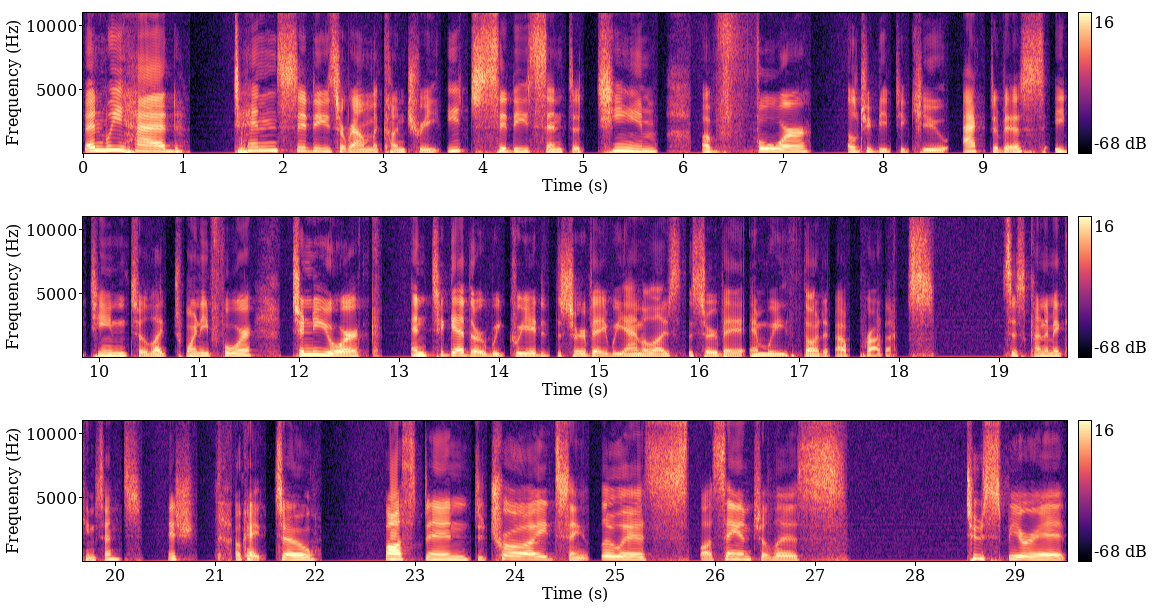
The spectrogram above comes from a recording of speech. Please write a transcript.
Then we had 10 cities around the country. Each city sent a team of four LGBTQ activists, 18 to like 24, to New York. And together we created the survey, we analyzed the survey, and we thought about products. Is this kind of making sense ish? Okay, so Boston, Detroit, St. Louis, Los Angeles, Two Spirit,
